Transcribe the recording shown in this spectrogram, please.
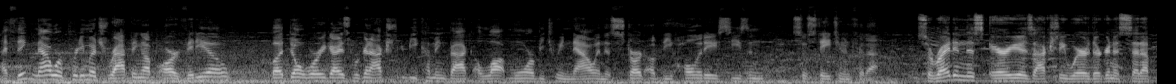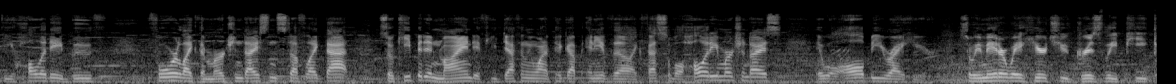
I think now we're pretty much wrapping up our video. But don't worry guys, we're gonna actually be coming back a lot more between now and the start of the holiday season, so stay tuned for that. So right in this area is actually where they're gonna set up the holiday booth for like the merchandise and stuff like that. So keep it in mind if you definitely wanna pick up any of the like festival holiday merchandise, it will all be right here. So we made our way here to Grizzly Peak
